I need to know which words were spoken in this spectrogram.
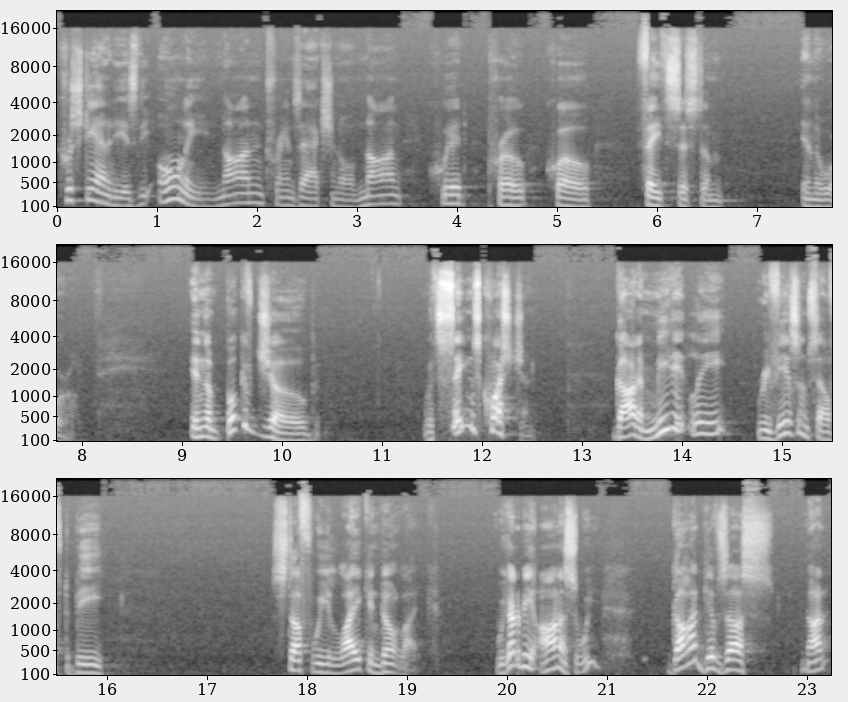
Christianity is the only non transactional, non quid pro quo faith system in the world. In the book of Job, with Satan's question, God immediately reveals himself to be stuff we like and don't like. We got to be honest. We, God gives us not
